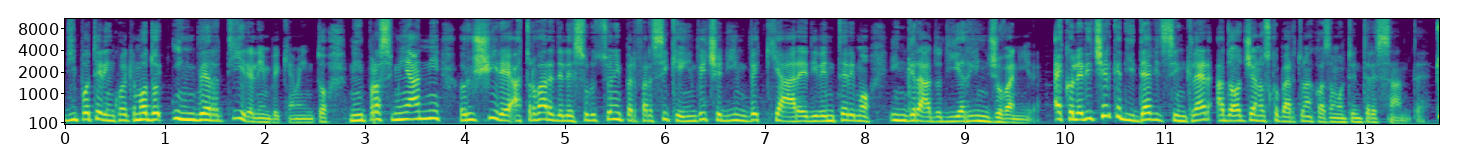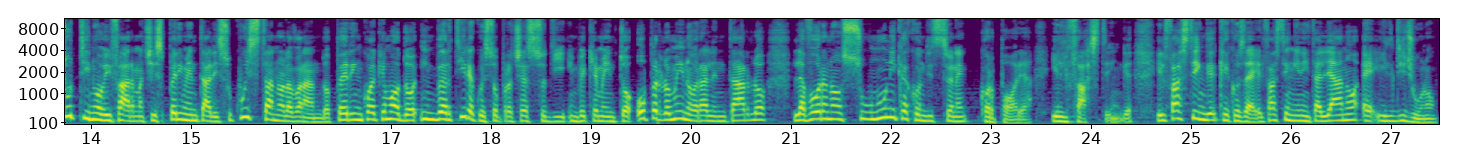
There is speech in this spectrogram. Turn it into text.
di poter in qualche modo invertire l'invecchiamento. Nei prossimi anni riuscire a trovare delle soluzioni per far sì che invece di invecchiare diventeremo in grado di ringiovanire. Ecco, le ricerche di David Sinclair ad oggi hanno scoperto una cosa molto interessante. Tutti i nuovi farmaci sperimentali su cui stanno lavorando per in qualche modo invertire questo processo di invecchiamento o perlomeno rallentarlo, lavorano su un'unica condizione corporea, il fasting. Il fasting che cos'è? Il fasting in italiano è il digiuno.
